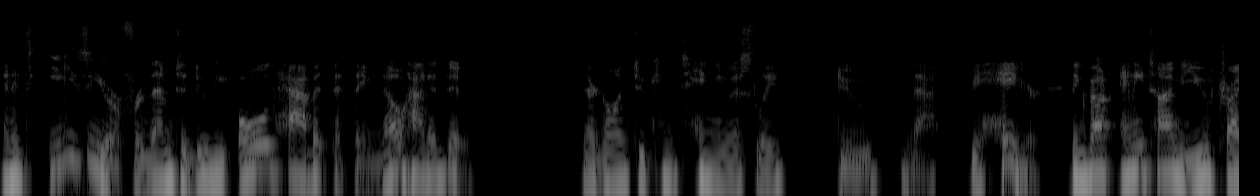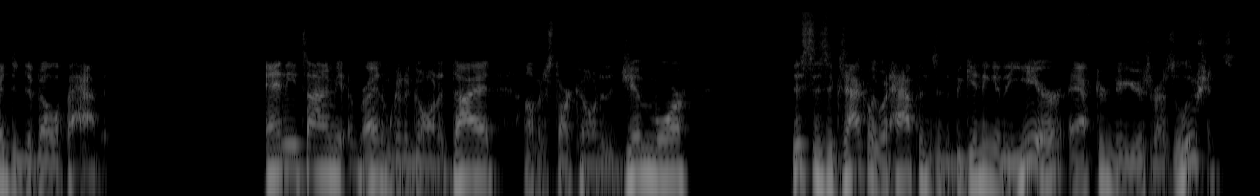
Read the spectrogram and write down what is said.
and it's easier for them to do the old habit that they know how to do, they're going to continuously do that behavior. Think about any time you've tried to develop a habit. Anytime, right? I'm going to go on a diet. I'm going to start going to the gym more. This is exactly what happens in the beginning of the year after New Year's resolutions.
